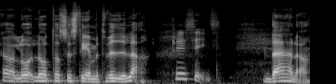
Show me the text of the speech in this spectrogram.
ja, lå, låta systemet vila. Precis. Där då?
